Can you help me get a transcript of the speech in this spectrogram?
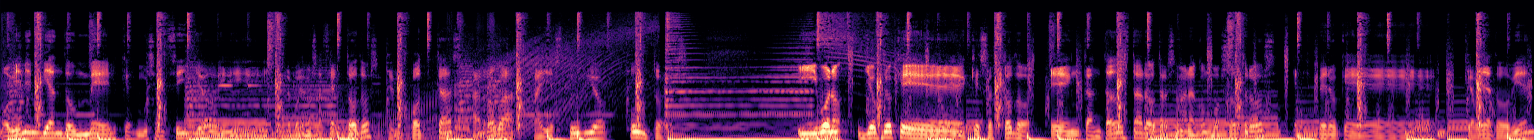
o bien enviando un mail que es muy sencillo y, lo podemos hacer todos en podcast arroba Y bueno, yo creo que, que, eso es todo. Encantado de estar otra semana con vosotros. Espero que, que vaya todo bien.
